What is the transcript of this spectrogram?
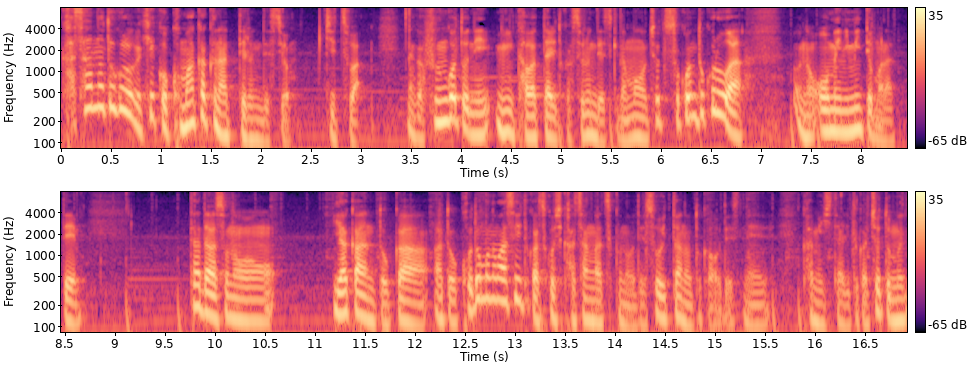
加算のところが結構細かくなってるんですよ実は。なんか分ごとに変わったりとかするんですけどもちょっとそこのところはあの多めに見てもらってただその夜間とかあと子どもの麻酔とか少し加算がつくのでそういったのとかをですね加味したりとかちょっと難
